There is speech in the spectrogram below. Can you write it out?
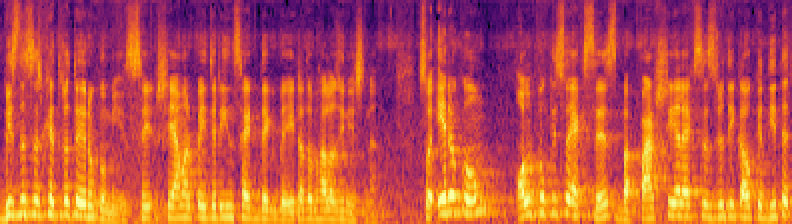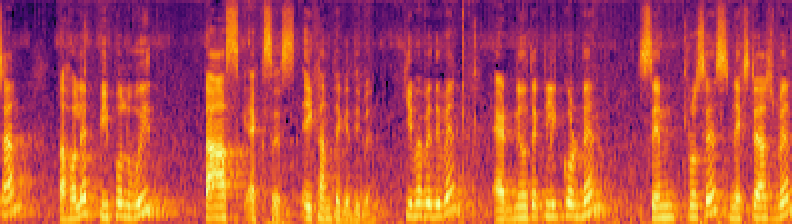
বিজনেসের ক্ষেত্রে তো এরকমই, সে- আমার পেজের ইনসাইট দেখবে, এটা তো ভালো জিনিস না। সো এরকম অল্প কিছু অ্যাক্সেস বা পার্শিয়াল অ্যাক্সেস যদি কাউকে দিতে চান, তাহলে পিপল উইথ টাস্ক অ্যাক্সেস এইখান থেকে দিবেন। কীভাবে দিবেন? অ্যাড নিউতে ক্লিক করবেন সেম প্রসেস নেক্সটে আসবেন,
